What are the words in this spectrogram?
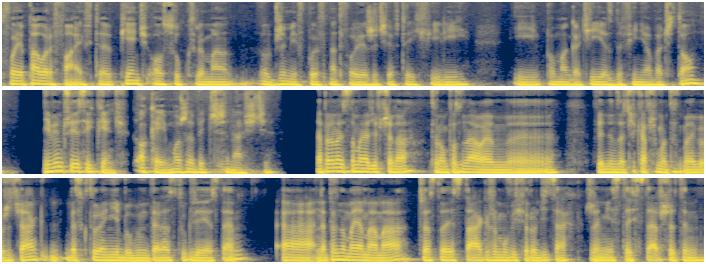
twoje Power Five, te pięć osób, które ma olbrzymi wpływ na twoje życie w tej chwili i pomaga ci je zdefiniować, to nie wiem, czy jest ich pięć. Okej, okay, może być trzynaście. Na pewno jest to moja dziewczyna, którą poznałem e, w jednym z najciekawszych momentów mojego życia, bez której nie byłbym teraz tu, gdzie jestem. A na pewno moja mama. Często jest tak, że mówi się o rodzicach, że im jesteś starszy, tym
